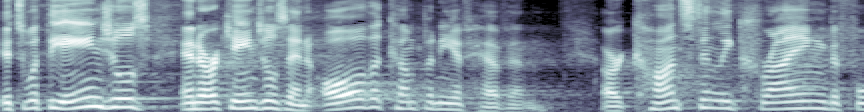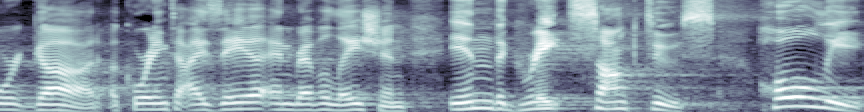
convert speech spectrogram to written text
It's what the angels and archangels and all the company of heaven are constantly crying before God, according to Isaiah and Revelation, in the great Sanctus Holy,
